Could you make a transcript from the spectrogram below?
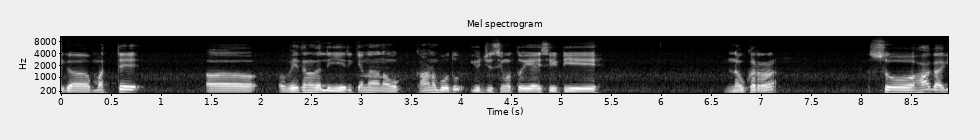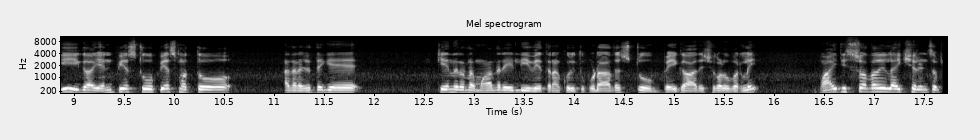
ಈಗ ಮತ್ತೆ ವೇತನದಲ್ಲಿ ಏರಿಕೆಯನ್ನು ನಾವು ಕಾಣಬಹುದು ಯು ಜಿ ಸಿ ಮತ್ತು ಎ ಐ ಸಿ ಟಿ ನೌಕರರ. ಸೊ ಹಾಗಾಗಿ ಈಗ N P S to P S ಮತ್ತು ಅದರ ಜೊತೆಗೆ ಕೇಂದ್ರದ ಮಾದರಿಯಲ್ಲಿ ವೇತನ ಕುರಿತು ಕೂಡ ಆದಷ್ಟು ಬೇಗ ಆದೇಶಗಳು ಬರಲಿ. ಮಾಹಿತಿ ಸ್ವಾದಲ್ಲಿ ಲೈಕ್ ಶೇರ್ ಸಬ್ಸ್ಕ್ರೈಬ್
